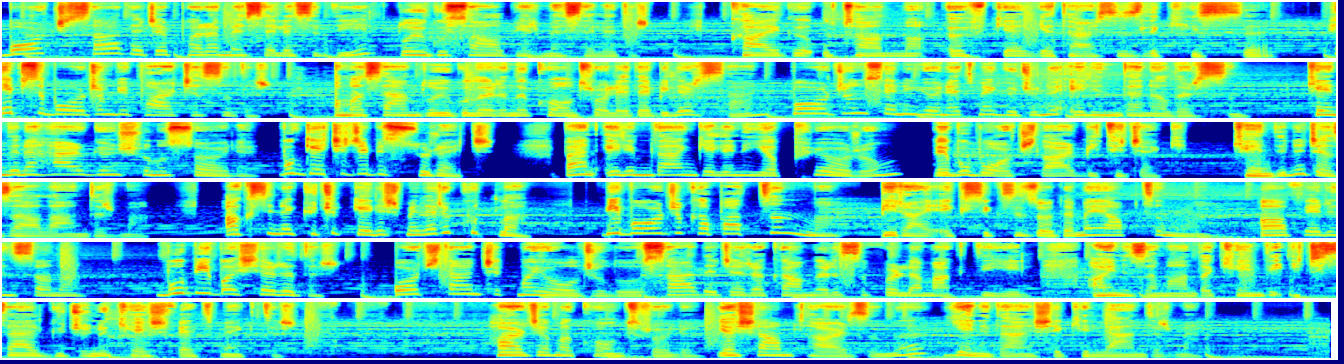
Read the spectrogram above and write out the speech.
Borç sadece para meselesi değil, duygusal bir meseledir. Kaygı, utanma, öfke, yetersizlik hissi hepsi borcun bir parçasıdır. Ama sen duygularını kontrol edebilirsen, borcun seni yönetme gücünü elinden alırsın. Kendine her gün şunu söyle. Bu geçici bir süreç. Ben elimden geleni yapıyorum ve bu borçlar bitecek. Kendini cezalandırma. Aksine küçük gelişmeleri kutla. Bir borcu kapattın mı? Bir ay eksiksiz ödeme yaptın mı? Aferin sana. Bu bir başarıdır. Borçtan çıkma yolculuğu sadece rakamları sıfırlamak değil, aynı zamanda kendi içsel gücünü keşfetmektir. Harcama kontrolü, yaşam tarzını yeniden şekillendirme.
